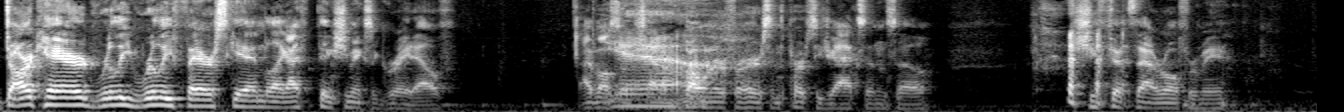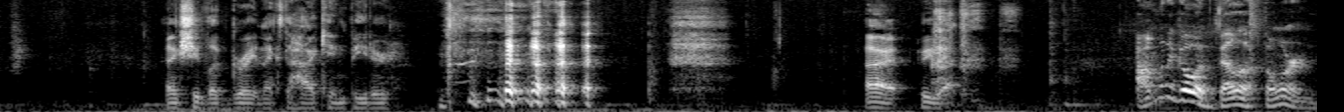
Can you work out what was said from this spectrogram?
dark haired, really really fair skinned. Like I think she makes a great elf. I've also just had a boner for her since Percy Jackson, so she fits that role for me. I think she'd look great next to High King Peter. All right, who you got? I'm gonna go with Bella Thorne.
